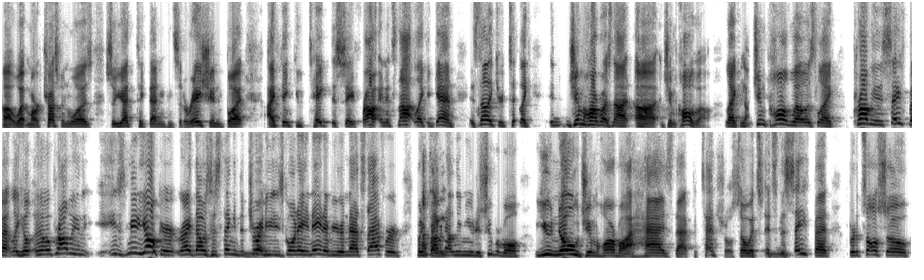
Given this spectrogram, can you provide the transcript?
uh, what Marc Trestman was. So you have to take that in consideration. But I think you take the safe route, and it's not like again, it's not like you're t- like Jim Harbaugh is not uh, Jim Caldwell. Like No. Jim Caldwell is like probably the safe bet. Like he'll he'll probably he's mediocre, right? That was his thing in Detroit. Right. He's going eight and eight every year in Matt Stafford, but I he's probably not leading you to Super Bowl. You know Jim Harbaugh has that potential. So it's it's the Mhm. safe bet, but it's also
